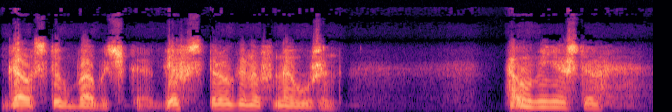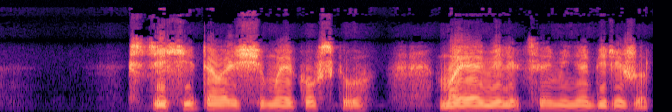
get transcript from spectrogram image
галстук бабочка, Беф Строганов на ужин. А у меня что? Стихи товарища Маяковского «Моя милиция меня бережет».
